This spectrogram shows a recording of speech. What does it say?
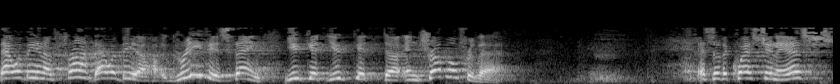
that would be an affront, that would be a grievous thing. You'd get, you'd get uh, in trouble for that. And so the question is,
